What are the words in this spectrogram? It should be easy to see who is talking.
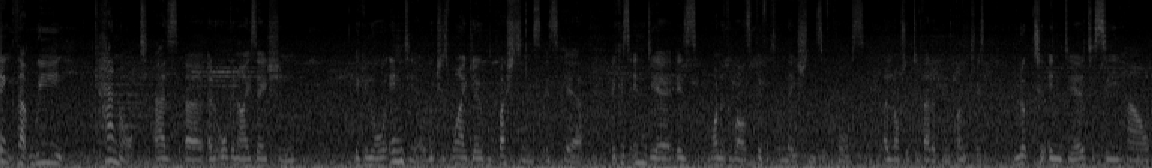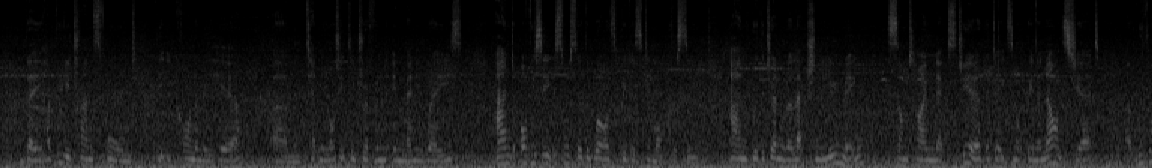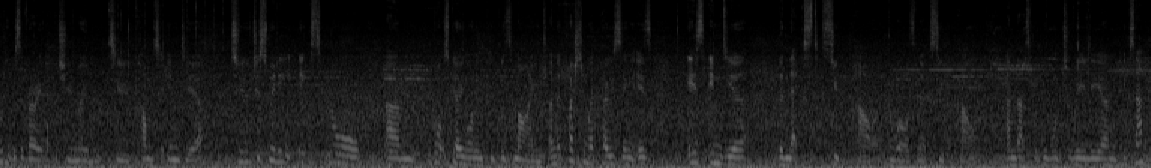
Speaker 1: think that we cannot, as uh, an organisation, ignore India, which is why Global Questions is here, because India is one of the world's pivotal nations, of course. A lot of developing countries look to India to see how they have really transformed the economy here, um, technologically driven in many ways. And obviously, it's also the world's biggest democracy. And with the general election looming sometime next year, the date's not been announced yet, uh, we thought it was a very opportune moment to come to India to just really explore um, what's going on in people's minds. And the question we're posing is Is India the next superpower, the world's next superpower? And that's what we want to really um, examine.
